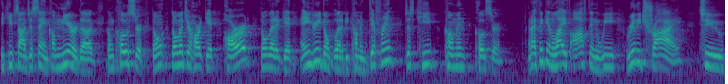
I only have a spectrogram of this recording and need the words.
He keeps on just saying, Come nearer, Doug. Come closer. Don't, don't let your heart get hard. Don't let it get angry. Don't let it become indifferent. Just keep coming closer. And I think in life, often we really try to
